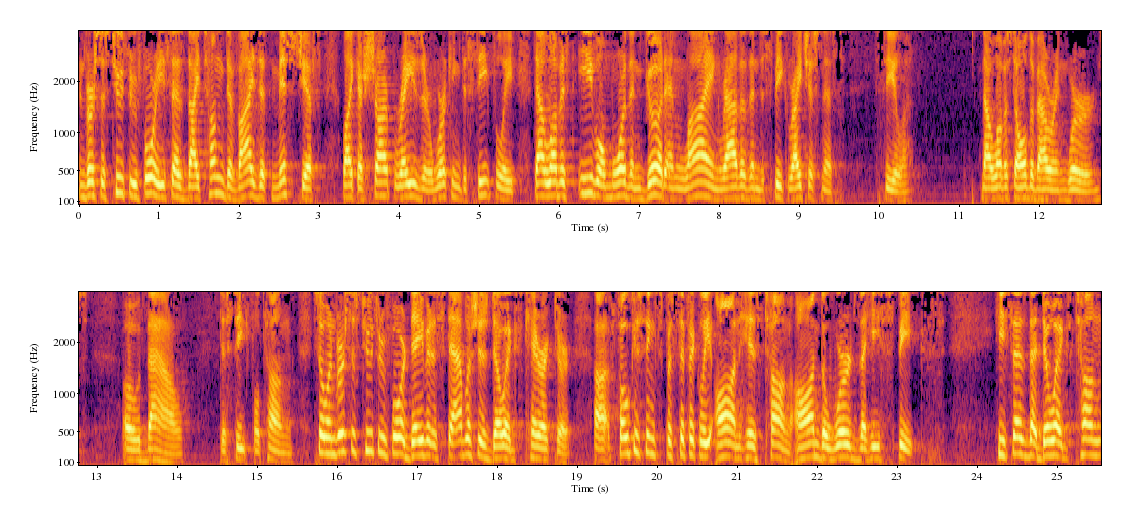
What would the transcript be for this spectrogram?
In verses 2 through 4, he says, Thy tongue deviseth mischiefs like a sharp razor, working deceitfully. Thou lovest evil more than good, and lying rather than to speak righteousness. Selah. Thou lovest all devouring words, O thou deceitful tongue. So in verses 2 through 4, David establishes Doeg's character, uh, focusing specifically on his tongue, on the words that he speaks. He says that Doeg's tongue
